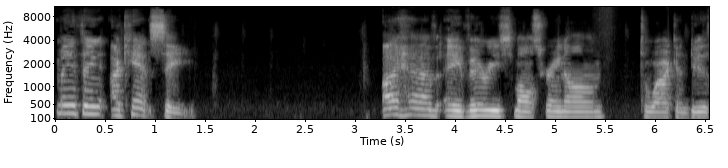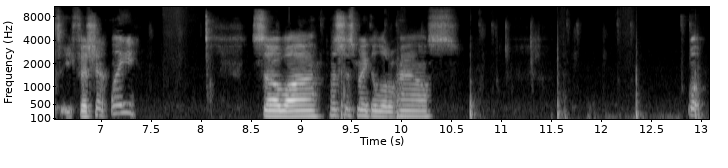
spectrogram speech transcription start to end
main thing I can't see. I have a very small screen on to where I can do this efficiently. So uh, let's just make a little house. Well,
